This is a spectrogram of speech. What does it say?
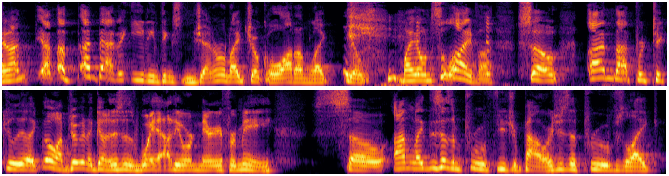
And I'm, I'm I'm bad at eating things in general, and I choke a lot on like you know my own saliva. So I'm not particularly like, oh, I'm choking a gun. This is way out of the ordinary for me. So I'm like, this doesn't prove future powers. It just proves like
